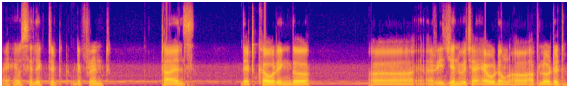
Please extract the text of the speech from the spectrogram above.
I have selected different tiles that covering the uh, region which I have down, uh, uploaded.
